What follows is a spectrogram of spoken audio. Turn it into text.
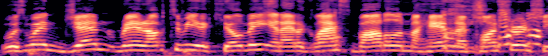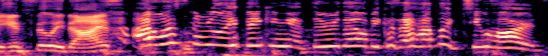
was when Jen ran up to me to kill me and I had a glass bottle in my hand and I oh, punched her and she instantly died. I wasn't really thinking it through though because I had like two hearts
